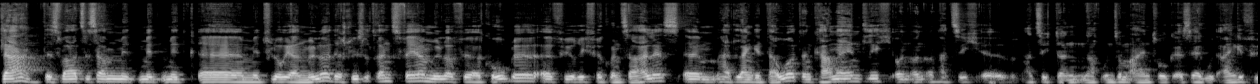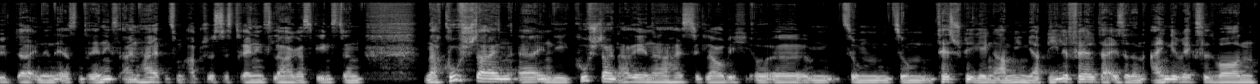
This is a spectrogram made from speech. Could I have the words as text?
Klar, das war zusammen mit, mit, mit, äh, mit Florian Müller, der Schlüsseltransfer, Müller für Kobel, äh, Führig für Gonzales, ähm, hat lang gedauert, dann kam er endlich und, und, und hat, sich, äh, hat sich dann nach unserem Eindruck äh, sehr gut eingefügt da in den ersten Trainingseinheiten. Zum Abschluss des Trainingslagers ging es dann nach Kufstein, äh, in die Kufstein Arena, heißt sie, glaube ich, äh, zum, zum Testspiel gegen Arminia Bielefeld. Da ist er dann eingewechselt worden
